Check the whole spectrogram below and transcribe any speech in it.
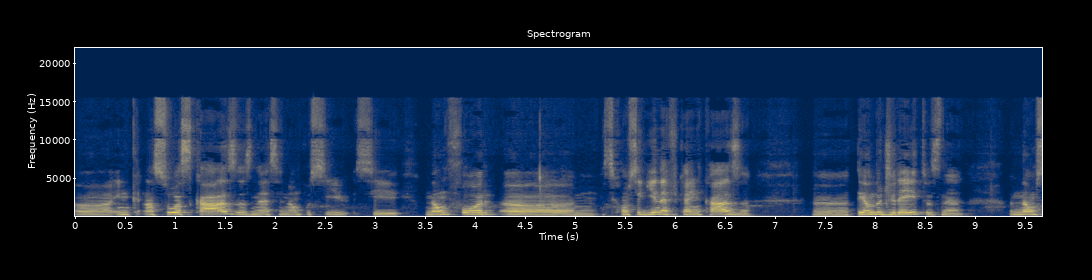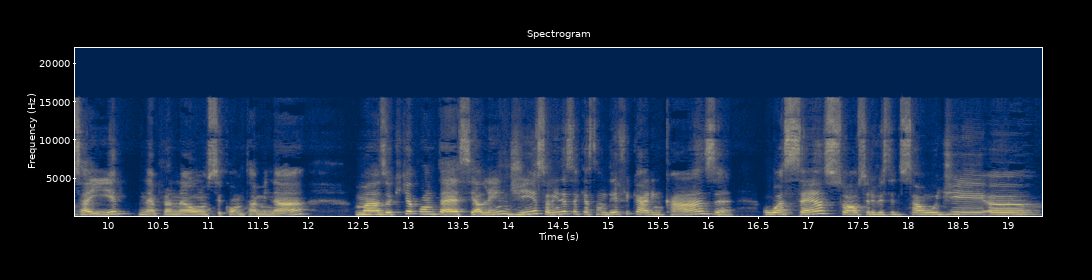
uh, em, nas suas casas, né? Se não possível, se não for, se conseguir, né, ficar em casa, tendo direitos, né? não sair, né, para não se contaminar. Mas o que, que acontece? Além disso, além dessa questão de ficar em casa, o acesso ao serviço de saúde uh,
